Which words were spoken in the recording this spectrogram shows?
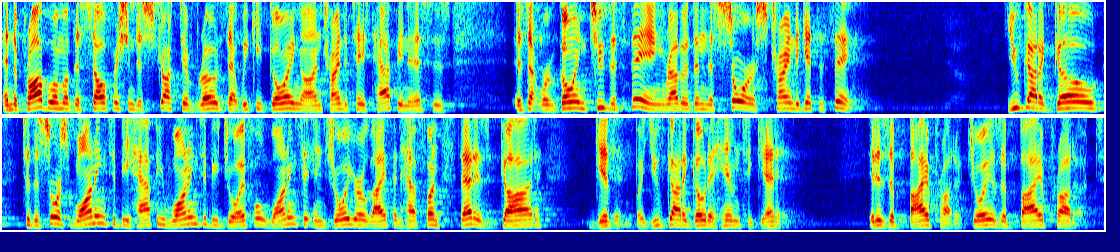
And the problem of the selfish and destructive roads that we keep going on trying to taste happiness is, is that we're going to the thing rather than the source trying to get the thing. You've got to go to the source, wanting to be happy, wanting to be joyful, wanting to enjoy your life and have fun. That is God given, but you've got to go to Him to get it. It is a byproduct. Joy is a byproduct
